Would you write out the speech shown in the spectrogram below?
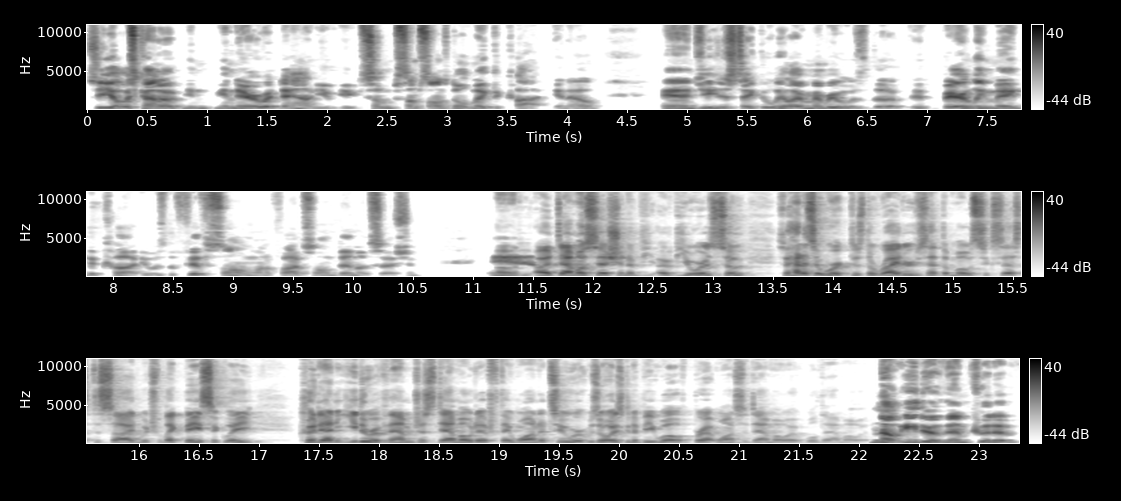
So you always kind of you, you, narrow it down. You, you, some some songs don't make the cut, you know. And Jesus Take the Wheel, I remember it was the it barely made the cut. It was the fifth song on a five song demo session. And, a demo session of, of yours. So so how does it work? Does the writer who's had the most success decide which like basically could any, either of them just demo it if they wanted to, or it was always going to be, well, if Brett wants to demo it, we'll demo it? No, either of them could have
